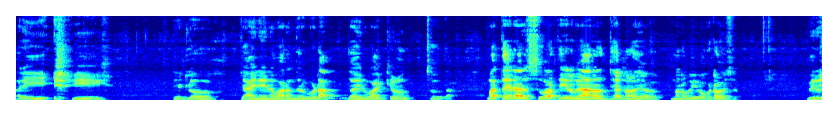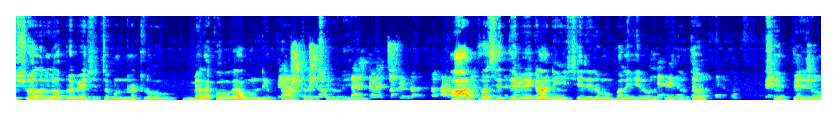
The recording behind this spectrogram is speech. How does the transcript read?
మరి ఈ దీంట్లో జాయిన్ అయిన వారందరూ కూడా దాని వాక్యం చదువుదాం. మత్తయ్య రాజు సువార్త ఇరవై ఆరో అధ్యాయం నలభై నలభై ఒకటో వచనం. మీరు శోధనలో ప్రవేశించకుండాట్లు మెలకువగా ఉండి ప్రార్థన చేయుడి. ఆత్మ సిద్ధమే కానీ శరీరము బలహీనమైన పేరుతో చెప్పాను.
